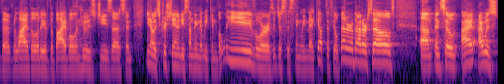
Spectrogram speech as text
the, reliability of the Bible and who is Jesus. And, you know, is Christianity something that we can believe, or is it just this thing we make up to feel better about ourselves? Um, and so I, I was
